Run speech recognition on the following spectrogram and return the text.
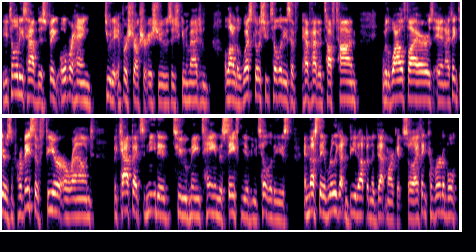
The utilities have this big overhang due to infrastructure issues. As you can imagine, a lot of the West Coast utilities have, have had a tough time with wildfires. And I think there's a pervasive fear around the capex needed to maintain the safety of utilities. And thus, they've really gotten beat up in the debt market. So I think convertible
